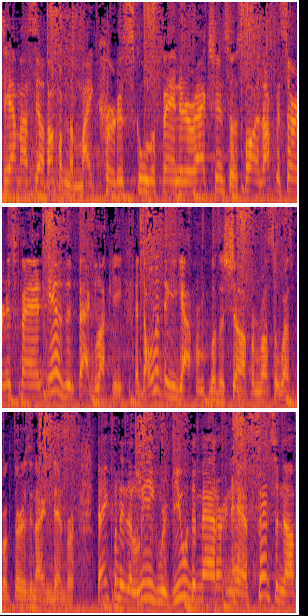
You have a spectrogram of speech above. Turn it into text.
See, I myself, I'm from the Mike Curtis School of Fan Interaction. So as far as I'm concerned, this fan is in fact lucky that the only thing he got from was a shove from Russell Westbrook Thursday night in Denver. Thankfully, the league reviewed the matter and has sense enough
